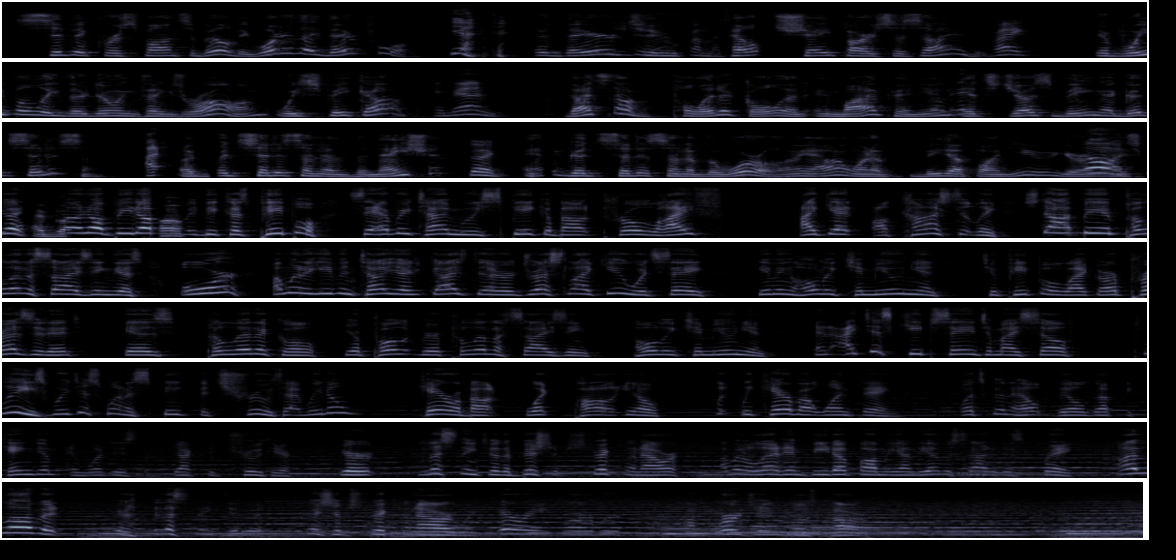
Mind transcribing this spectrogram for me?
civic responsibility. What are they there for? Yeah, they're there to help shape our society. Right. If we believe they're doing things wrong, we speak up. Amen. That's not political, in, in my opinion. Okay. It's just being a good citizen. I, a good citizen of the nation, good, and a good citizen of the world. I mean, I don't want to beat up on you. You're no, a nice good. guy. But, no, no, beat up um, because people say every time we speak about pro-life, I get uh, constantly, stop being politicizing this. Or I'm going to even tell you, guys that are dressed like you would say giving Holy Communion to people like our president is political. You're, pol- you're politicizing Holy Communion. And I just keep saying to myself, please, we just want to speak the truth. We don't care about what, pol- you know, we care about one thing what's going to help build up the kingdom, and what is the objective truth here. You're listening to the Bishop Strickland Hour. I'm going to let him beat up on me on the other side of this break. I love it. You're listening to the Bishop Strickland Hour with Terry Barber on Virgin Most Powerful.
